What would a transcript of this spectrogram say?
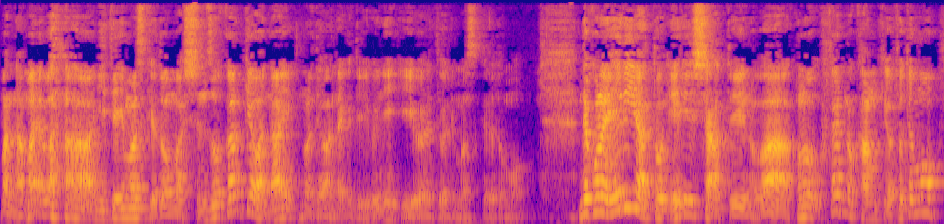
まあ名前は似ていますけど、まあ心臓関係はないのではないかというふうに言われておりますけれども。で、このエリアとエリシャというのは、この二人の関係はとても、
